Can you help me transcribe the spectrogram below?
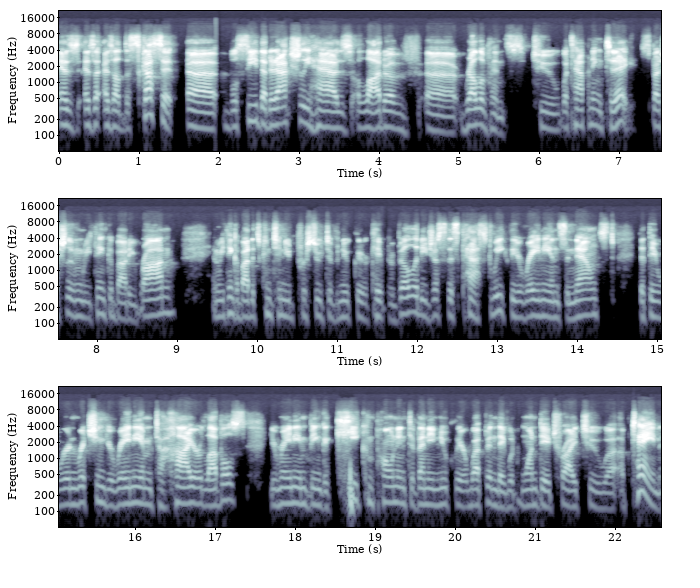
as, as, as I'll discuss it, uh, we'll see that it actually has a lot of uh, relevance to what's happening today, especially when we think about Iran and we think about its continued pursuit of nuclear capability. Just this past week, the Iranians announced that they were enriching uranium to higher levels, uranium being a key component of any nuclear weapon they would one day try to uh, obtain.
